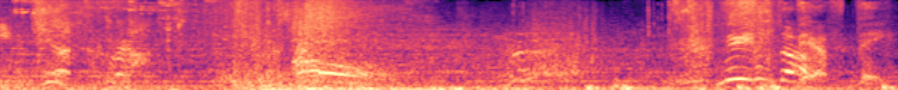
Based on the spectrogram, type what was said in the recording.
Nista! Nista! Nista!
